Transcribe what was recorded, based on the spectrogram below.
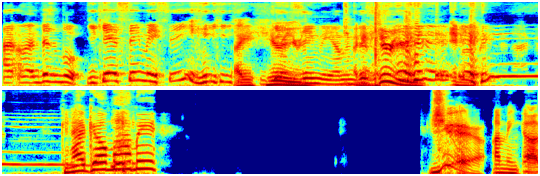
I, I'm invisible. You can't see me. See? I hear can't you. See me. I'm I can hear you, idiot. Can I go, mommy? Yeah! I mean, uh,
